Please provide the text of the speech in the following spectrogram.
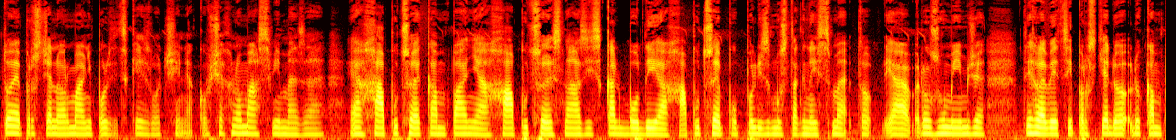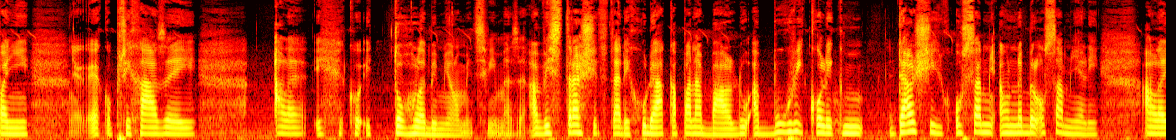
to je prostě normální politický zločin. Jako všechno má svý meze. Já chápu, co je kampaň, já chápu, co je s nás získat body, já chápu, co je populismus, tak nejsme, to, já rozumím, že tyhle věci prostě do, do kampaní jako přicházejí ale i, jako i tohle by mělo mít svý meze. A vystrašit tady chudáka pana Baldu a Bůh ví, kolik dalších osamě, a on nebyl osamělý, ale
